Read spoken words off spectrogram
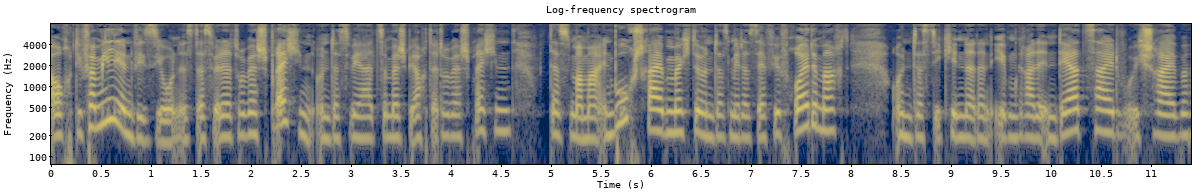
auch die Familienvision ist, dass wir darüber sprechen und dass wir halt zum Beispiel auch darüber sprechen, dass Mama ein Buch schreiben möchte und dass mir das sehr viel Freude macht und dass die Kinder dann eben gerade in der Zeit, wo ich schreibe,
